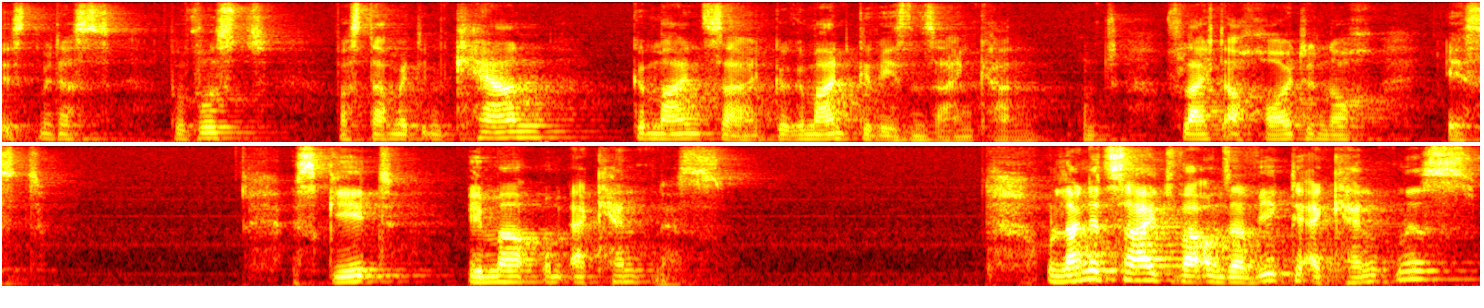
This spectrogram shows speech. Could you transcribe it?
ist mir das bewusst, was damit im Kern gemeint, sei, gemeint gewesen sein kann und vielleicht auch heute noch ist. Es geht immer um Erkenntnis. Und lange Zeit war unser Weg der Erkenntnis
